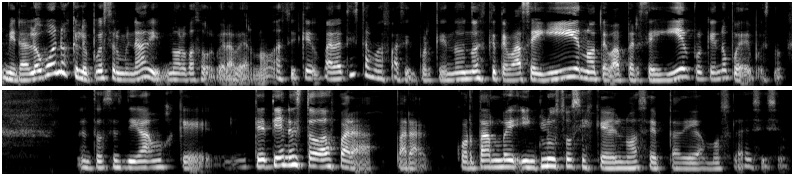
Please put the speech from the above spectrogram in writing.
mira, lo bueno es que le puedes terminar y no lo vas a volver a ver, ¿no? Así que para ti está más fácil porque no, no es que te va a seguir, no te va a perseguir, porque no puede, pues, ¿no? Entonces, digamos que, que tienes todas para, para cortarle, incluso si es que él no acepta, digamos, la decisión.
